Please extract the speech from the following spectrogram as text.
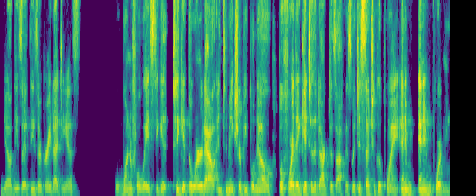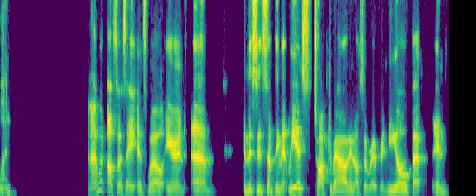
Yeah, these are, these are great ideas. Wonderful ways to get, to get the word out and to make sure people know before they get to the doctor's office, which is such a good point and an an important one. And I would also say as well, Aaron, um, and this is something that Leah's talked about and also Reverend Neil, but, and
